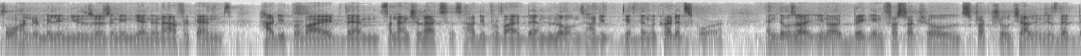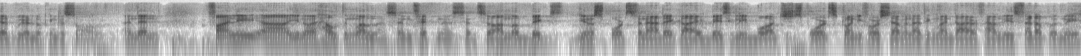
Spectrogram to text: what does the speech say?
400 million users in India and in Africa, and how do you provide them financial access? How do you provide them loans? How do you give them a credit score? And those are, you know, big infrastructural, structural challenges that, that we are looking to solve. And then finally, uh, you know, health and wellness and fitness. And so I'm a big, you know, sports fanatic. I basically watch sports 24/7. I think my entire family is fed up with me.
